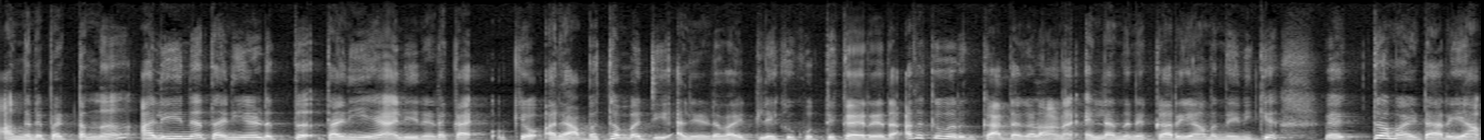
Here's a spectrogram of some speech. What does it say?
അങ്ങനെ പെട്ടെന്ന് അലീന തനിയെ എടുത്ത് തനിയെ അലീനയുടെ ഒരു അബദ്ധം പറ്റി അലീനയുടെ വയറ്റിലേക്ക് കുത്തിക്കയറിയത് അതൊക്കെ വെറും കഥകളാണ്. എല്ലാം നിനക്കറിയാമെന്ന് എനിക്ക് വ്യക്തമായിട്ട് അറിയാം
